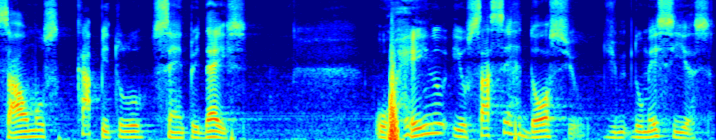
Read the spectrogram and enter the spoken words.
Salmos, capítulo 110. O reino e o sacerdócio de, do Messias.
